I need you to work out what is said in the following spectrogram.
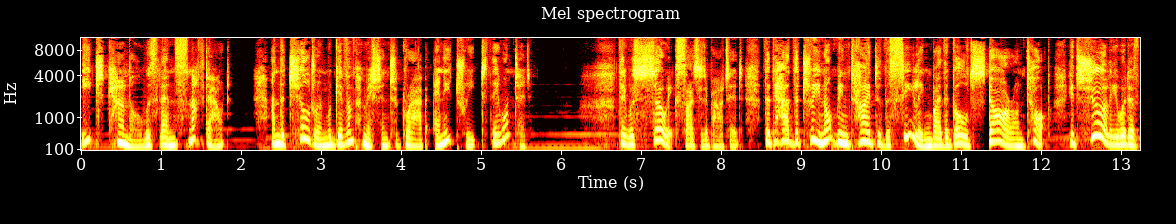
Each candle was then snuffed out, and the children were given permission to grab any treat they wanted. They were so excited about it that had the tree not been tied to the ceiling by the gold star on top, it surely would have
